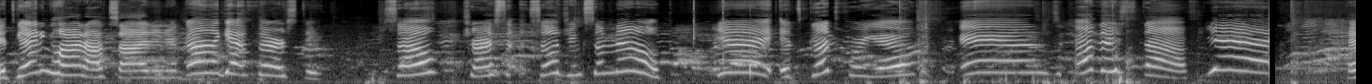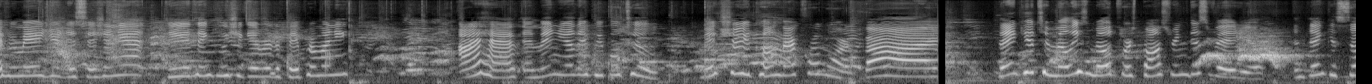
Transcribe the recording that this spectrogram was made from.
It's getting hot outside and you're gonna get thirsty. So, try so drink some milk. Yay! It's good for you. And other stuff. Yay! Have you made your decision yet? Do you think we should get rid of paper money? I have, and many other people too. Make sure you come back for more. Bye! Thank you to Millie's Milk for sponsoring this video. And thank you so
